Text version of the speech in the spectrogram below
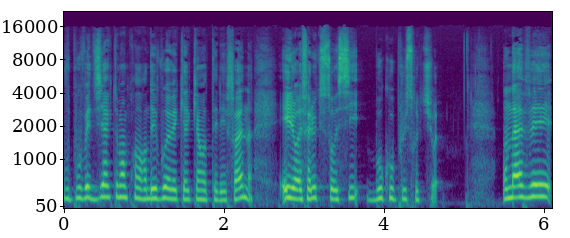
vous pouvez directement prendre rendez-vous avec quelqu'un au téléphone et il aurait fallu que ce soit aussi beaucoup plus structuré. On avait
